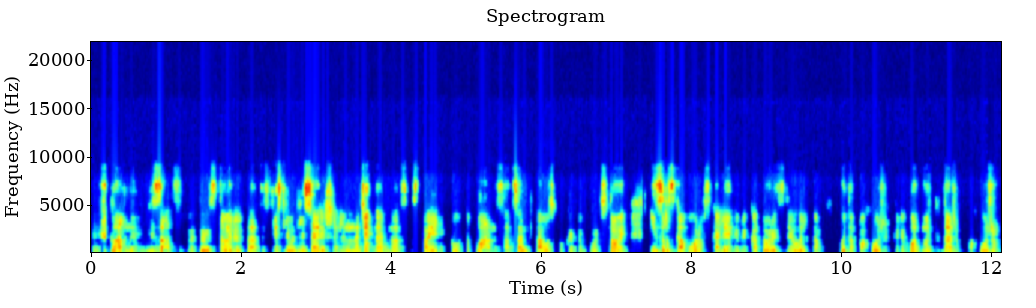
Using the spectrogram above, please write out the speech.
Главное ввязаться в эту историю, да, то есть если вы для себя решили, ну, начать, наверное, надо с построения какого-то плана, с оценки того, сколько это будет стоить, и с разговоров с коллегами, которые сделали там какой-то похожий переход, может быть, даже в похожем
